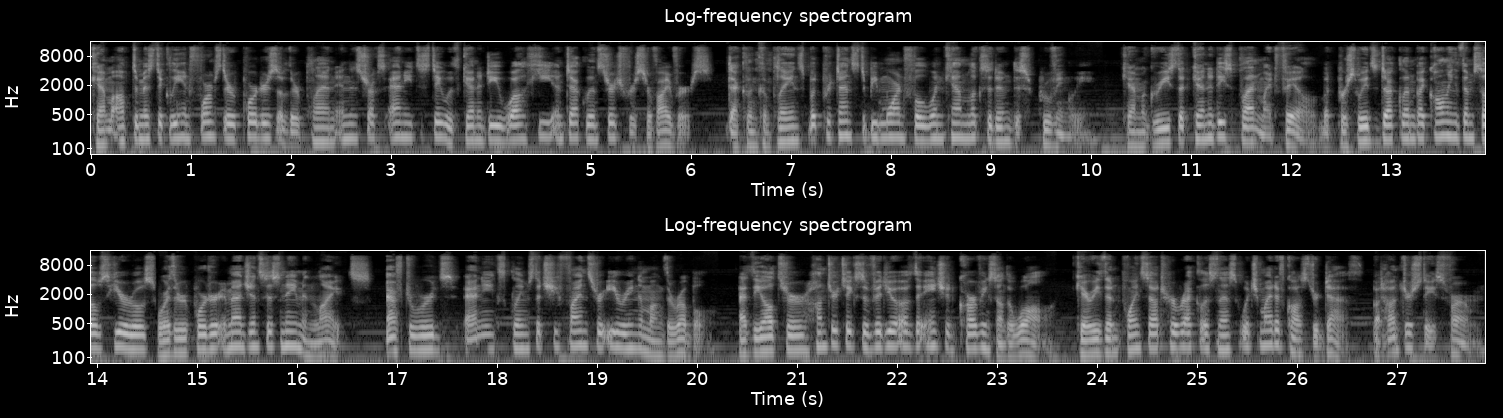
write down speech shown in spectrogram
Cam optimistically informs the reporters of their plan and instructs Annie to stay with Kennedy while he and Declan search for survivors. Declan complains but pretends to be mournful when Cam looks at him disapprovingly. Cam agrees that Kennedy's plan might fail, but persuades Declan by calling themselves heroes where the reporter imagines his name in lights. Afterwards, Annie exclaims that she finds her earring among the rubble. At the altar, Hunter takes a video of the ancient carvings on the wall. Carrie then points out her recklessness which might have caused her death, but Hunter stays firm.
